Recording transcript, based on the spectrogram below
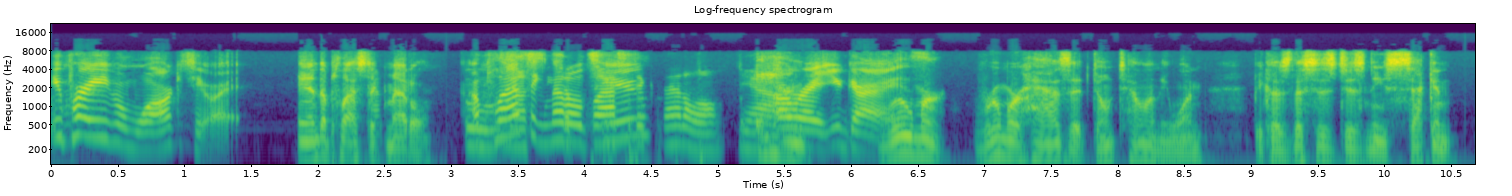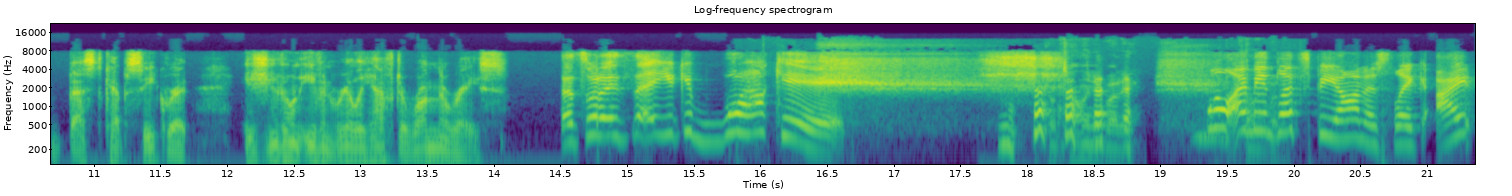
you probably even walk to it. And a plastic medal. A plastic yes, metal, a too? plastic metal. Yeah. And All right, you guys. Rumor rumor has it, don't tell anyone, because this is Disney's second best kept secret, is you don't even really have to run the race. That's what I say. You can walk it. Don't tell anybody. Well, I mean, anybody. let's be honest. Like I,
